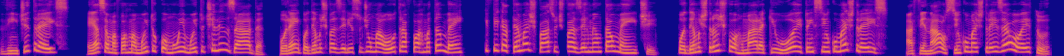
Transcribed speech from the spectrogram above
23. Essa é uma forma muito comum e muito utilizada. Porém, podemos fazer isso de uma outra forma também que fica até mais fácil de fazer mentalmente. Podemos transformar aqui o 8 em 5 mais 3. Afinal, 5 mais 3 é 8.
